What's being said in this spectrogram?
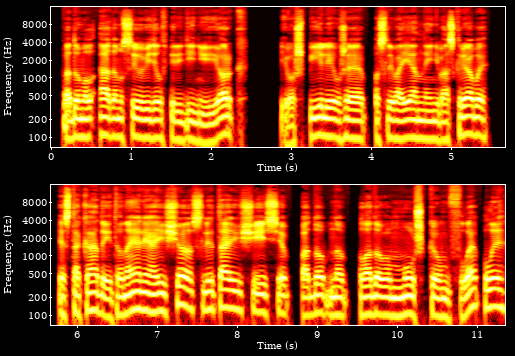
— подумал Адамс и увидел впереди Нью-Йорк, его шпили, уже послевоенные небоскребы, эстакады и туннели, а еще слетающиеся, подобно плодовым мушкам, флэплы,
